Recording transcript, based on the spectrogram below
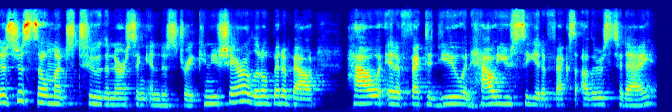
there's just so much to the nursing industry. Can you share a little bit about how it affected you and how you see it affects others today?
